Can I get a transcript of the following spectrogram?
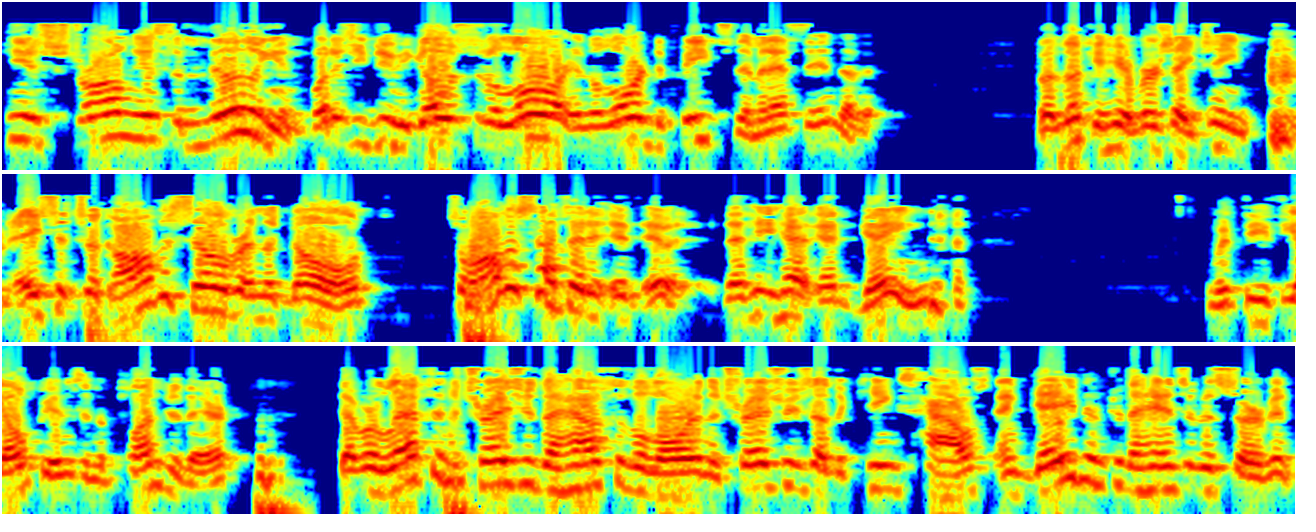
he is strong as a million. What does he do? He goes to the Lord, and the Lord defeats them, and that's the end of it. But look at here, verse 18. Asa took all the silver and the gold, so all the stuff that it, it, that he had, had gained with the Ethiopians and the plunder there, that were left in the treasure of the house of the Lord and the treasuries of the king's house, and gave them to the hands of his servant.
